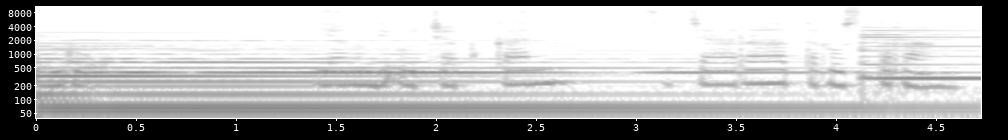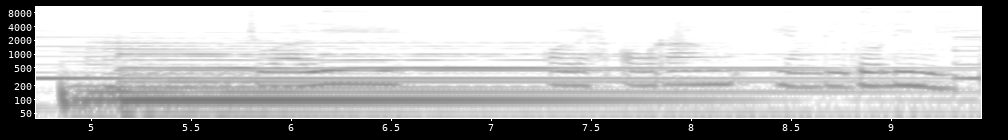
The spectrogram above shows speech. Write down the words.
buruk yang diucapkan secara terus terang kecuali oleh orang yang didolimi.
